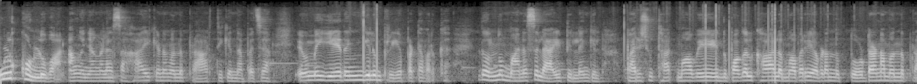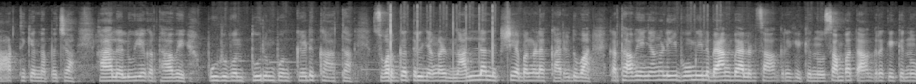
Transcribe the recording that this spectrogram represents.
ഉൾക്കൊള്ളുവാൻ അങ്ങ് ഞങ്ങളെ സഹായിക്കണമെന്ന് പ്രാർത്ഥിക്കുന്ന പച്ച ഏതെങ്കിലും പ്രിയപ്പെട്ടവർക്ക് ഇതൊന്നും മനസ്സിലായിട്ടില്ലെങ്കിൽ പരിശുദ്ധാത്മാവേ ഇത് പകൽക്കാലം അവരെ അവിടെ നിന്ന് തൊടണമെന്ന് പ്രാർത്ഥിക്കുന്ന പച്ച ഹാലലൂയ കർത്താവെ പുഴുവും തുരുമ്പും കെടുക്കാത്ത സ്വർഗത്തിൽ ഞങ്ങൾ നല്ല നിക്ഷേപങ്ങളെ കരുതുവാൻ കർത്താവെ ഞങ്ങൾ ഈ ഭൂമിയിൽ ബാങ്ക് ബാലൻസ് ആഗ്രഹിക്കുന്നു സമ്പത്ത് ആഗ്രഹിക്കുന്നു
